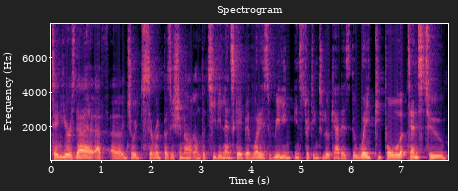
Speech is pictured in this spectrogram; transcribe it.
10 years that I've uh, enjoyed several positions on, on, the TV landscape. And what is really interesting to look at is the way people tend to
